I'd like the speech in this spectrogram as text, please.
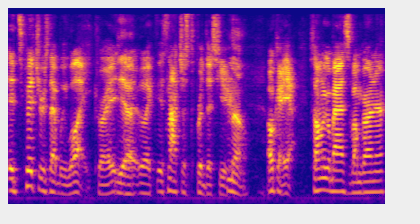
it's pitchers that we like, right? Yeah. Uh, like it's not just for this year. No. Okay, yeah. So I'm gonna go Madison Bumgarner.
